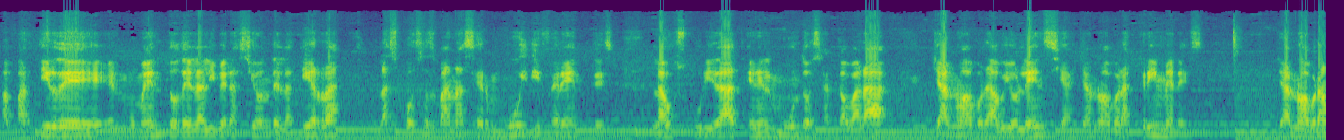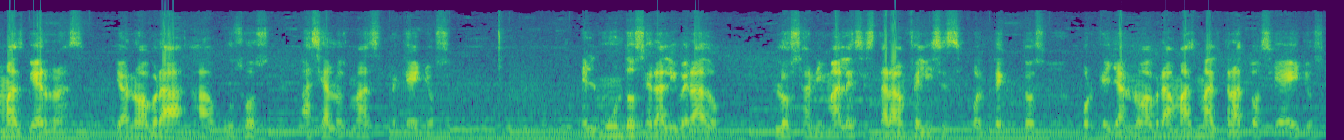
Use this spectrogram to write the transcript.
A partir del momento de la liberación de la tierra, las cosas van a ser muy diferentes. La oscuridad en el mundo se acabará, ya no habrá violencia, ya no habrá crímenes, ya no habrá más guerras, ya no habrá abusos hacia los más pequeños el mundo será liberado. Los animales estarán felices y contentos porque ya no habrá más maltrato hacia ellos.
